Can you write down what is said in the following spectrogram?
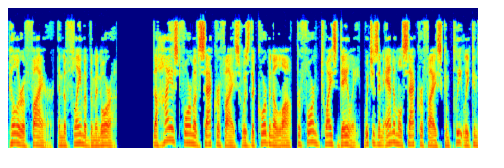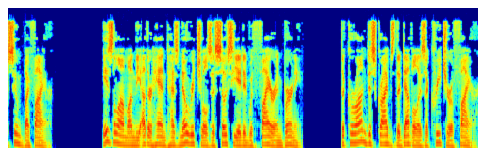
pillar of fire, and the flame of the menorah. The highest form of sacrifice was the Korban Olah, performed twice daily, which is an animal sacrifice completely consumed by fire. Islam on the other hand has no rituals associated with fire and burning. The Quran describes the devil as a creature of fire.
